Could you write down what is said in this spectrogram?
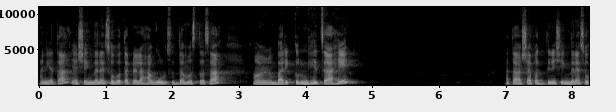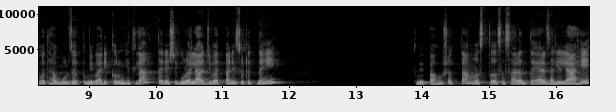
आणि आता या शेंगदाण्यासोबत आपल्याला हा गूळसुद्धा मस्त असा बारीक करून घ्यायचा आहे. आता अशा पद्धतीने शेंगदाण्यासोबत हा गूळ जर तुम्ही बारीक करून घेतला तर या गुळाला अजिबात पाणी सुटत नाही. तुम्ही पाहू शकता मस्त असं सारण तयार झालेलं आहे.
